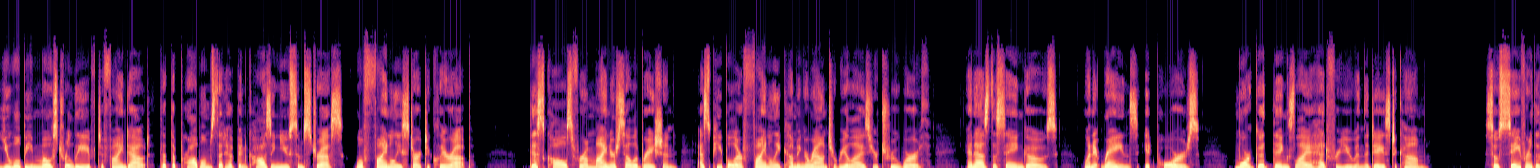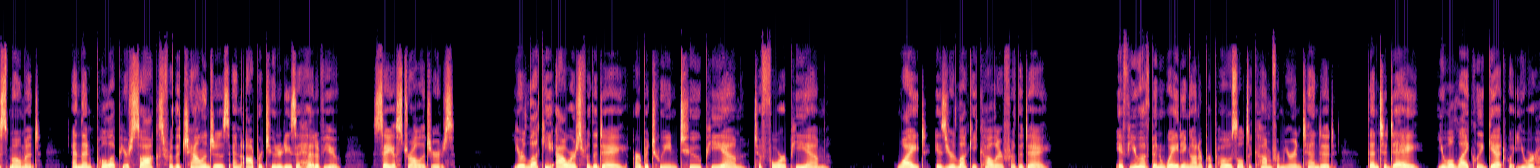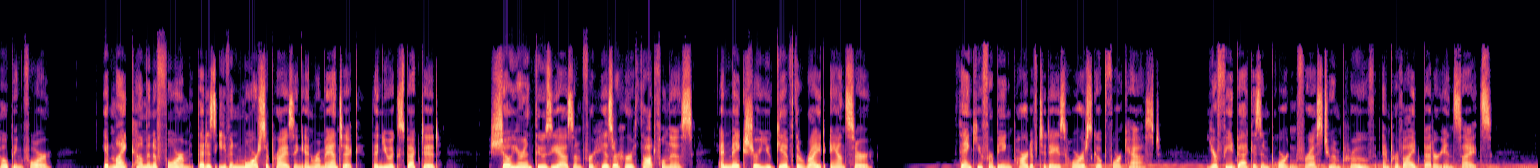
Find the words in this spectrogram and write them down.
you will be most relieved to find out that the problems that have been causing you some stress will finally start to clear up. This calls for a minor celebration as people are finally coming around to realize your true worth. And as the saying goes, when it rains, it pours. More good things lie ahead for you in the days to come. So savor this moment and then pull up your socks for the challenges and opportunities ahead of you, say astrologers. Your lucky hours for the day are between 2 p.m. to 4 p.m. White is your lucky color for the day. If you have been waiting on a proposal to come from your intended, then today you will likely get what you were hoping for. It might come in a form that is even more surprising and romantic than you expected. Show your enthusiasm for his or her thoughtfulness and make sure you give the right answer. Thank you for being part of today's horoscope forecast. Your feedback is important for us to improve and provide better insights.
